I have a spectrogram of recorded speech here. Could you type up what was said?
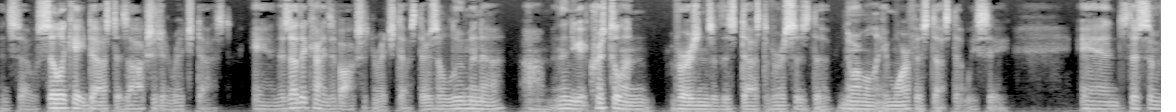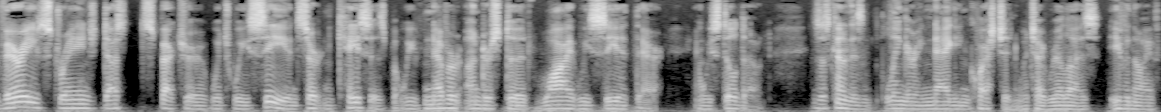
And so silicate dust is oxygen rich dust. And there's other kinds of oxygen rich dust. There's alumina, um, and then you get crystalline versions of this dust versus the normal amorphous dust that we see. And there's some very strange dust spectra which we see in certain cases, but we've never understood why we see it there, and we still don't. It's just kind of this lingering, nagging question, which I realize, even though I've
